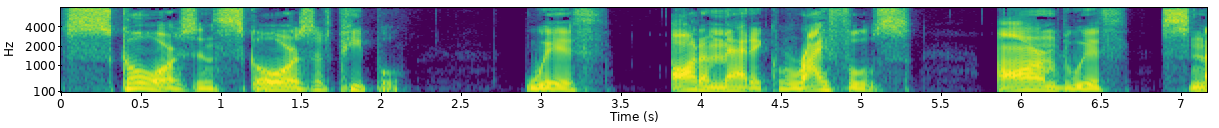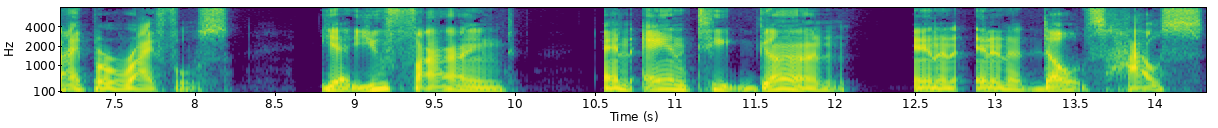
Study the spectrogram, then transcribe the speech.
scores and scores of people with automatic rifles armed with sniper rifles Yet you find an antique gun in an, in an adult's house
